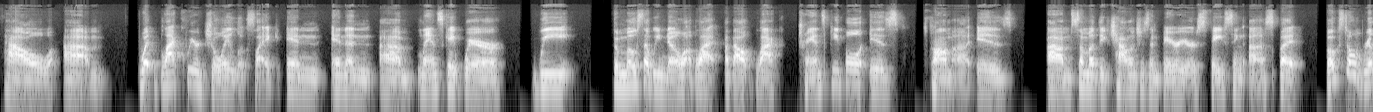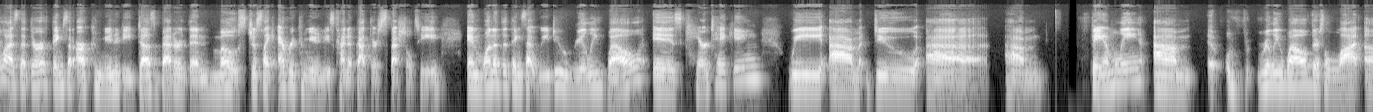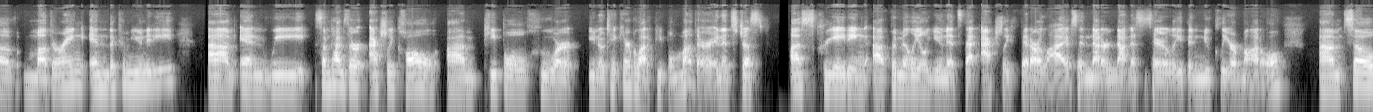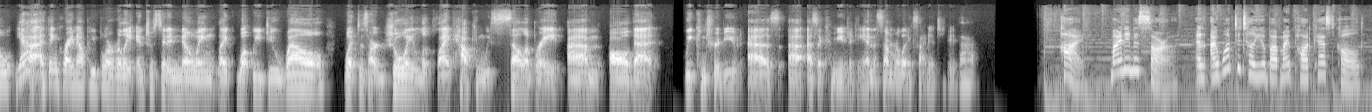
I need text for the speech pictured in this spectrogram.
how um, what Black queer joy looks like in in a um, landscape where we the most that we know about Black, about Black trans people is trauma, is um, some of the challenges and barriers facing us, but folks don't realize that there are things that our community does better than most, just like every community's kind of got their specialty. And one of the things that we do really well is caretaking. We um, do uh, um, family um, really well. There's a lot of mothering in the community. Um, and we sometimes they're actually call um, people who are, you know, take care of a lot of people mother. And it's just us creating uh, familial units that actually fit our lives and that are not necessarily the nuclear model. Um, so yeah, I think right now people are really interested in knowing like what we do well, what does our joy look like, how can we celebrate um, all that we contribute as uh, as a community, and so I'm really excited to do that. Hi, my name is Sarah, and I want to tell you about my podcast called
